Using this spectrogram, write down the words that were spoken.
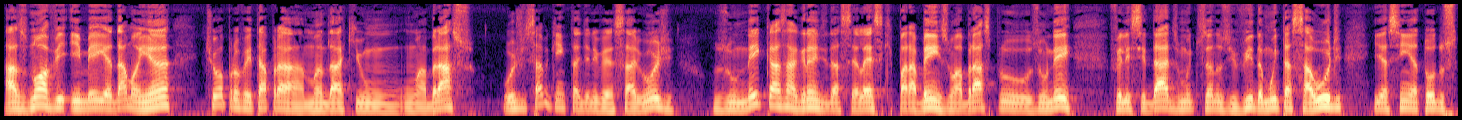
às nove e meia da manhã. Deixa eu aproveitar para mandar aqui um, um abraço. Hoje, sabe quem está de aniversário hoje? Zunei Casagrande da Celesc. Parabéns, um abraço para o Zunei. Felicidades, muitos anos de vida, muita saúde e assim a todos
